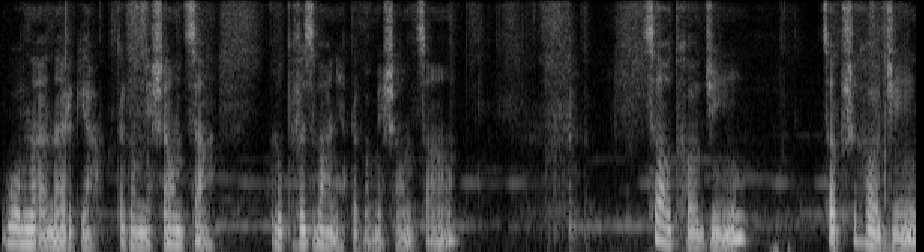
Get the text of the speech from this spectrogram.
Główna energia tego miesiąca lub wyzwanie tego miesiąca. Co odchodzi? Co przychodzi?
